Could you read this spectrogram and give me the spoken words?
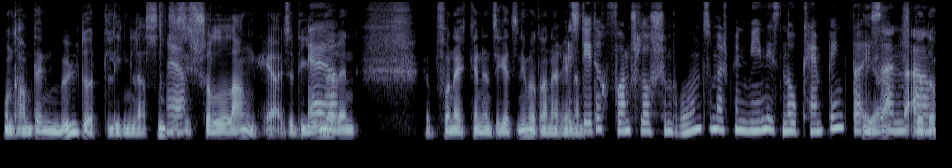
und haben den Müll dort liegen lassen. Das ja. ist schon lang her. Also die ja, Jüngeren ja. von euch können sich jetzt nicht mehr daran erinnern. Es steht auch vor dem Schloss Schönbrunn, zum Beispiel in Wien ist No Camping. Da ist ein äh,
